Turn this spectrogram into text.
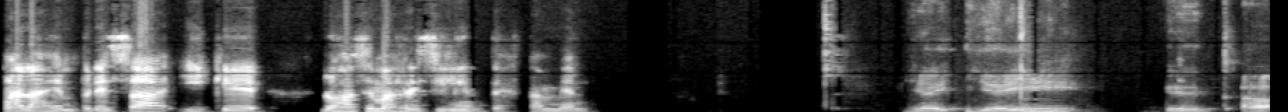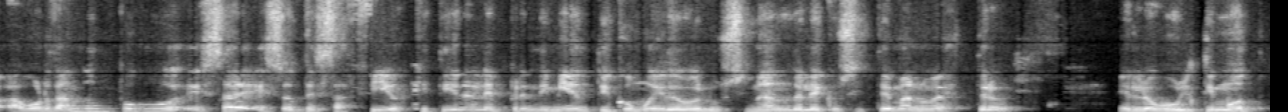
a las empresas y que los hace más resilientes también. Y ahí, eh, abordando un poco esos desafíos que tiene el emprendimiento y cómo ha ido evolucionando el ecosistema nuestro en los últimos,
